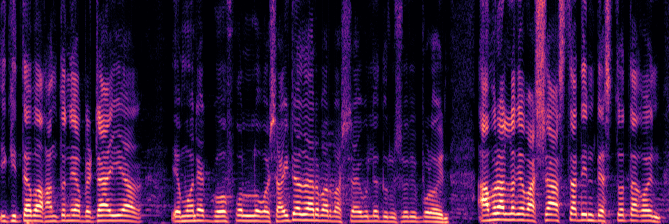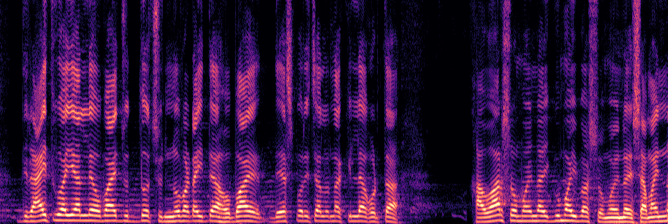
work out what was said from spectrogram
ই কিতাব আখান্তনিয়া বেটা ইয়া এমন এক গফ করল ষাট হাজার বার বাসায় বলে দুরুশরী পড়ইন। আমরার লগে বাসা আস্তা দিন, ব্যস্ততা কইন। রাইত হুয়াইয়ালে হবায় যুদ্ধ শূন্য ফাটাইতা হবায় দেশ পরিচালনা কিল্লা করতা। খাওয়ার সময় নাই, ঘুমাইবার সময় নাই, সামান্য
